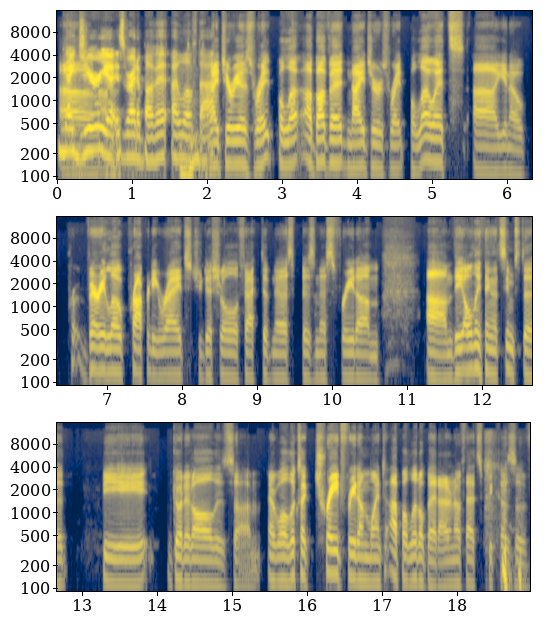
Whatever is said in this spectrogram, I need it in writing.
Nigeria uh, is right above it. I love mm-hmm. that. Nigeria is right below above it. Niger's right below it. Uh, you know, pr- very low property rights, judicial effectiveness, business freedom. Um, the only thing that seems to be good at all is um uh, well it looks like trade freedom went up a little bit. I don't know if that's because of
